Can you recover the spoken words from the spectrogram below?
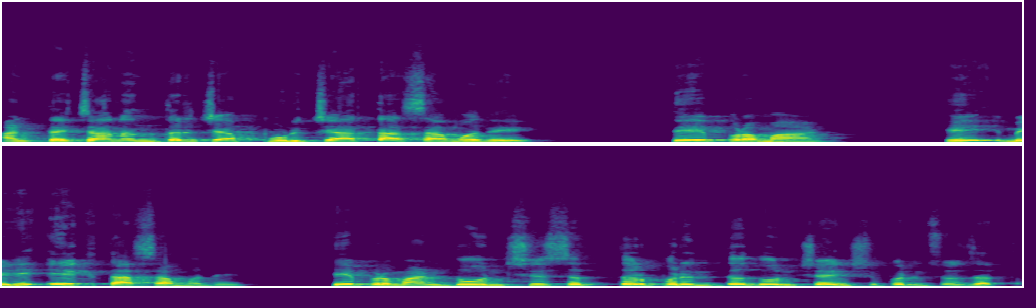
आणि त्याच्यानंतरच्या पुढच्या तासामध्ये ते प्रमाण हे म्हणजे एक तासामध्ये हे प्रमाण दोनशे सत्तर पर्यंत दोनशे ऐंशी पर्यंत जातं.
